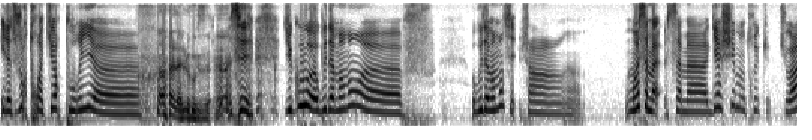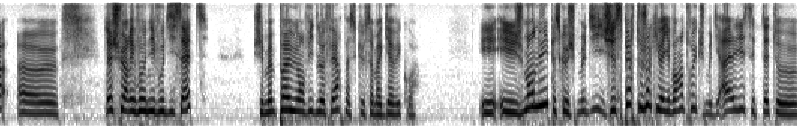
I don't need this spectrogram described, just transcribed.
il a toujours trois cœurs pourris. euh, Ah la loose. c'est- du coup, au bout d'un moment, euh, au bout d'un moment, c'est, enfin, moi, ça m'a, ça m'a gâché mon truc, tu vois. Euh, là, je suis arrivé au niveau 17. J'ai même pas eu envie de le faire parce que ça m'a gavé, quoi. Et, et je m'ennuie parce que je me dis, j'espère toujours qu'il va y avoir un truc. Je me dis, allez, c'est peut-être euh,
